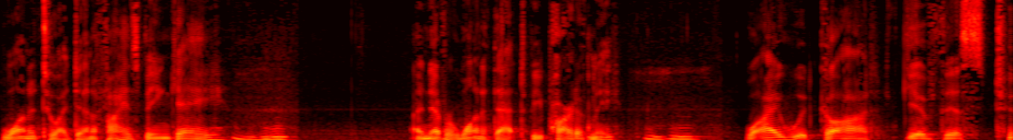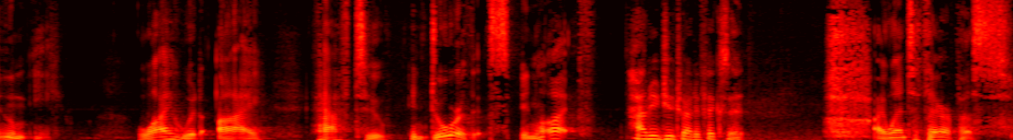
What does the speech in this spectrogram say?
wanted to identify as being gay. Mm-hmm. I never wanted that to be part of me. Mm-hmm. Why would God give this to me? Why would I have to endure this in life? How did you try to fix it? I went to therapists.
